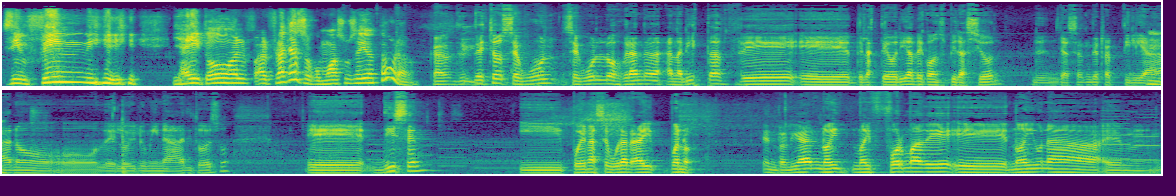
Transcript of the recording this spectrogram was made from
sin fin y, ahí todo al, fracaso, como ha sucedido hasta ahora. de, hecho, según, según los grandes analistas de, eh, de las teorías de conspiración, ya sean de reptiliano mm. o de lo iluminado y todo eso, eh, dicen y pueden asegurar, hay, bueno, en realidad no hay, no hay forma de, eh, no hay una em,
